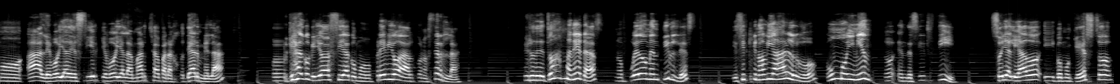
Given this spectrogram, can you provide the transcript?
como, ah, le voy a decir que voy a la marcha para joteármela, porque es algo que yo hacía como previo a conocerla. Pero de todas maneras, no puedo mentirles y decir que no había algo, un movimiento en decir, sí, soy aliado y como que eso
